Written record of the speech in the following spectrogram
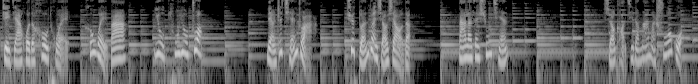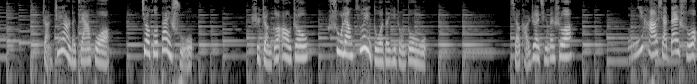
这家伙的后腿和尾巴又粗又壮，两只前爪却短短小小的。耷拉在胸前。小考记的妈妈说过，长这样的家伙叫做袋鼠，是整个澳洲数量最多的一种动物。小考热情地说：“你好，小袋鼠，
